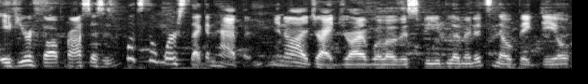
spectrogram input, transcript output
If your thought process is, "What's the worst that can happen?" You know, I try drive below the speed limit. It's no big deal.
